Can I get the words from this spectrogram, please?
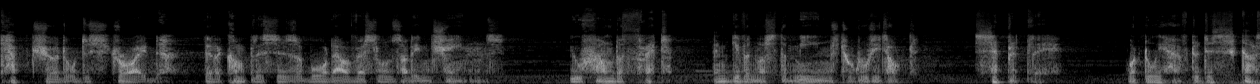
captured, or destroyed. Their accomplices aboard our vessels are in chains. You found a threat and given us the means to root it out. Separately, what do we have to discuss?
